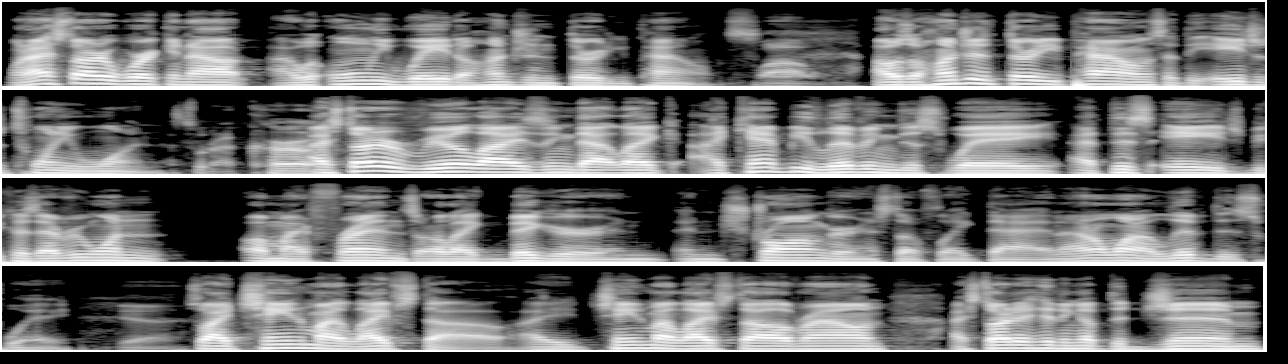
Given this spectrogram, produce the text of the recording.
when I started working out, I only weighed 130 pounds. Wow. I was 130 pounds at the age of 21. That's what I curl. I started realizing that like I can't be living this way at this age because everyone of my friends are like bigger and, and stronger and stuff like that. And I don't want to live this way. Yeah. So I changed my lifestyle. I changed my lifestyle around. I started hitting up the gym.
